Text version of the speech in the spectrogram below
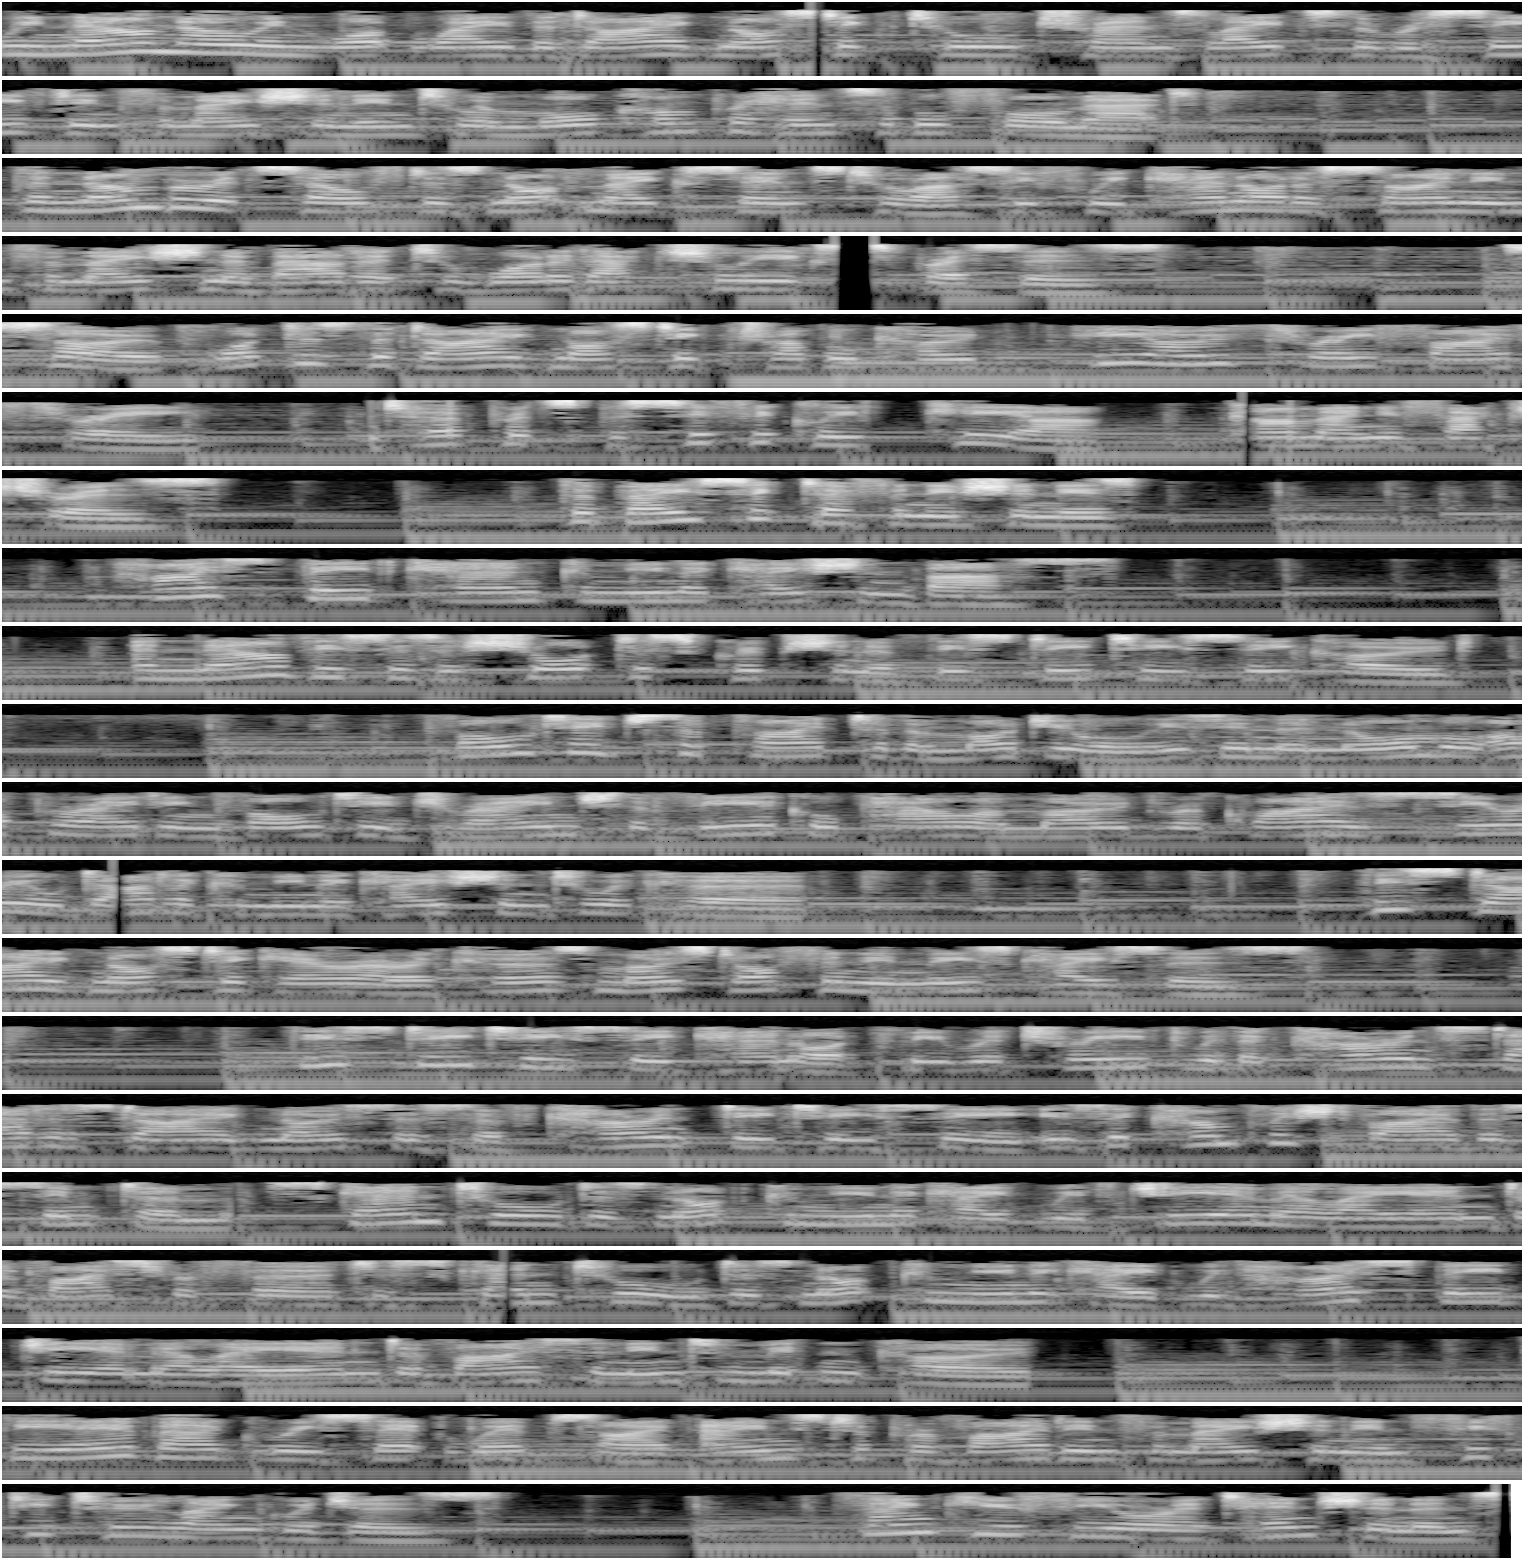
We now know in what way the diagnostic tool translates the received information into a more comprehensible format. The number itself does not make sense to us if we cannot assign information about it to what it actually expresses. So, what does the diagnostic trouble code P0353 interpret specifically Kia car manufacturers? The basic definition is high-speed CAN communication bus. And now this is a short description of this DTC code. Voltage supplied to the module is in the normal operating voltage range The vehicle power mode requires serial data communication to occur. This diagnostic error occurs most often in these cases. This DTC cannot be retrieved with a current status diagnosis of current DTC is accomplished via the symptom, scan tool does not communicate with GMLAN device refer to scan tool does not communicate with high-speed GMLAN device and intermittent code. The Airbag Reset website aims to provide information in 52 languages. Thank you for your attention and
